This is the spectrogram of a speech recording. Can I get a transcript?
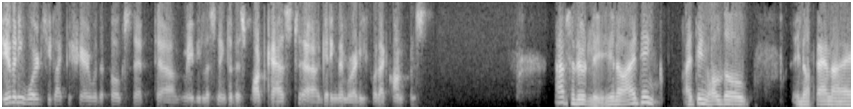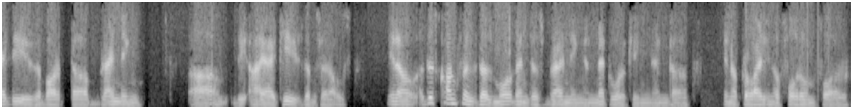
Do you have any words you'd like to share with the folks that uh, may be listening to this podcast, uh, getting them ready for that conference? Absolutely. You know, I think I think although you know Pan IIT is about uh, branding um, the IITs themselves, you know this conference does more than just branding and networking and uh, you know providing a forum for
